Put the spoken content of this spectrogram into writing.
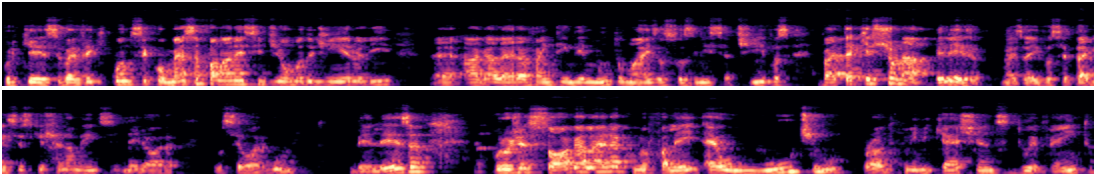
porque você vai ver que quando você começa a falar nesse idioma do dinheiro ali, é, a galera vai entender muito mais as suas iniciativas, vai até questionar, beleza, mas aí você pega esses questionamentos e melhora o seu argumento. Beleza? Por hoje é só, galera. Como eu falei, é o último Product Minicast antes do evento.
